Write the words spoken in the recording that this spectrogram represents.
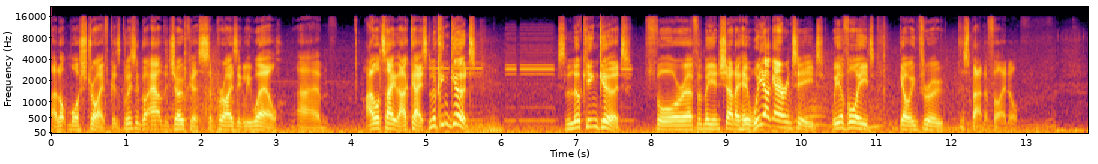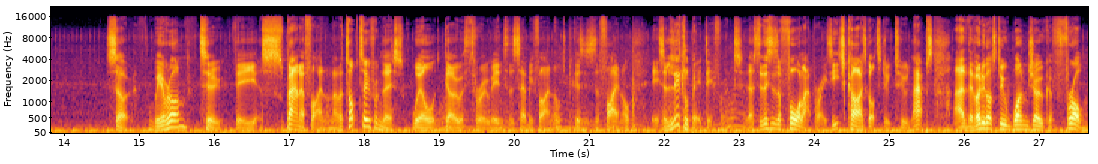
a lot more strife because Glisten got out of the Joker surprisingly well. Um, I will take that. Okay, it's looking good. It's looking good for uh, for me and Shadow here. We are guaranteed. We avoid going through the Spanner final. So, we're on to the Spanner final. Now, the top two from this will go through into the semi-finals because this is the final. It's a little bit different. Uh, so this is a four-lap race. Each car has got to do two laps. Uh, they've only got to do one Joker from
